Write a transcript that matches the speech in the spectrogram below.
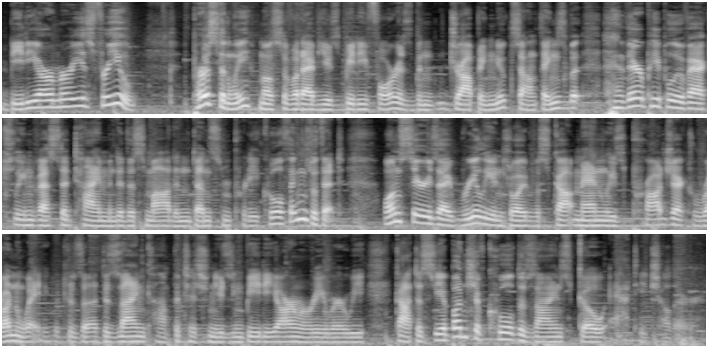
BD Armory is for you. Personally, most of what I've used BD for has been dropping nukes on things, but there are people who've actually invested time into this mod and done some pretty cool things with it. One series I really enjoyed was Scott Manley's Project Runway, which was a design competition using BD Armory where we got to see a bunch of cool designs go at each other.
